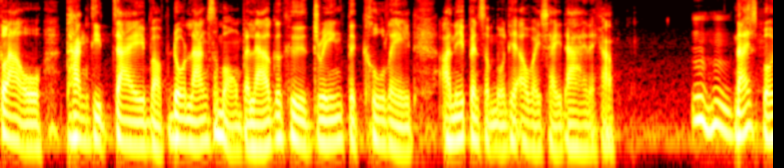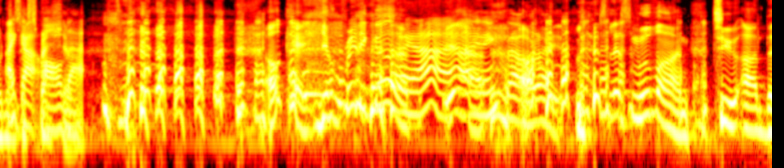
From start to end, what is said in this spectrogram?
เกล่าทางจิตใจแบบโดนล้างสมองไปแล้วก็คือ drink the Kool-Aid อันนี้เป็นสำนวนที่เอาไว้ใช้ได้นะครับ nice bonus i got all expression that okay, you're pretty good. Yeah, I think so. All right, let's let's move on to uh, the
